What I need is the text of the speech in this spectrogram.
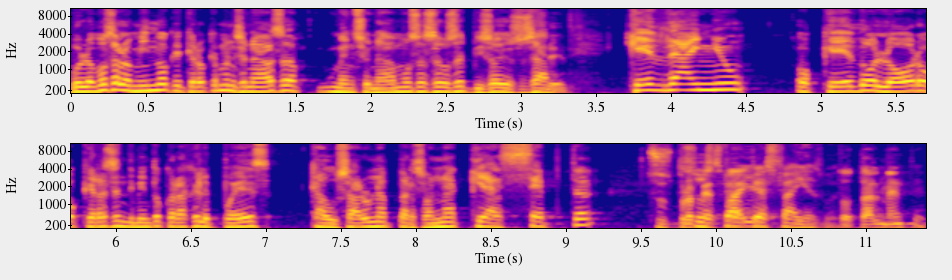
volvemos a lo mismo que creo que mencionabas, mencionábamos hace dos episodios. O sea, Sí. ¿qué daño o qué dolor o qué resentimiento coraje le puedes causar a una persona que acepta Sus propias, fallas. fallas, güey? Totalmente.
